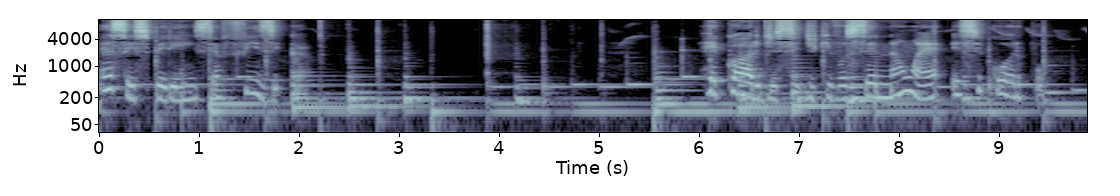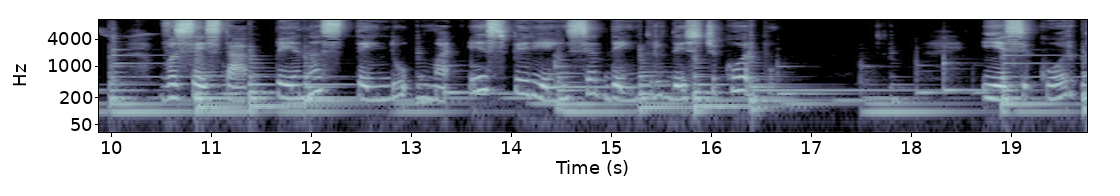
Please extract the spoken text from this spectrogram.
essa experiência física Recorde-se de que você não é esse corpo. Você está apenas tendo uma experiência dentro deste corpo. E esse corpo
